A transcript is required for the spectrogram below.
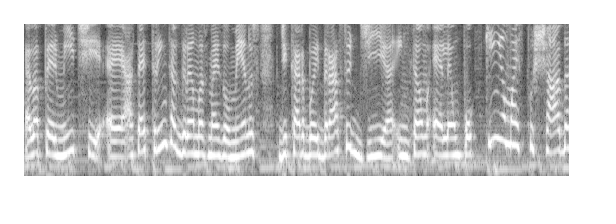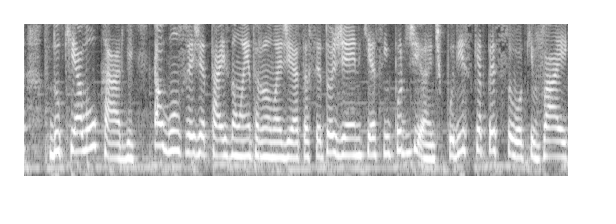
ela permite é, até 30 gramas mais ou menos de carboidrato dia, então ela é um pouquinho mais puxada do que a low carb. Alguns vegetais não entram numa dieta cetogênica e assim por diante. Por isso que a pessoa que vai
